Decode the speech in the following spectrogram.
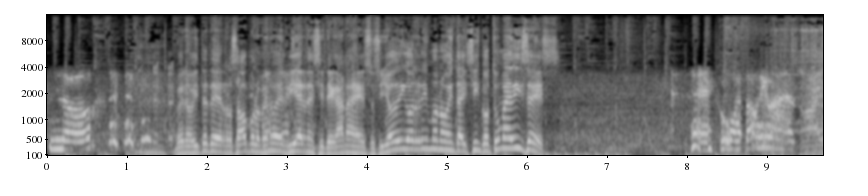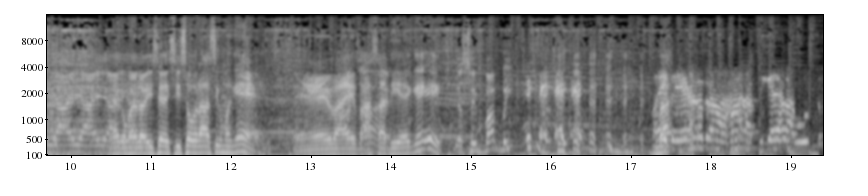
No. Bueno, vístete de rosado por lo menos el viernes si te ganas eso. Si yo digo ritmo 95, tú me dices. Cubatón y más. Ay, ay, ay, Mira ay. como ay. lo dice así sobrado, así como que. Eh, va, No, pasa de qué? Yo soy Barbie. Va- Oye, estoy llegando a trabajar, así que da la gusto.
